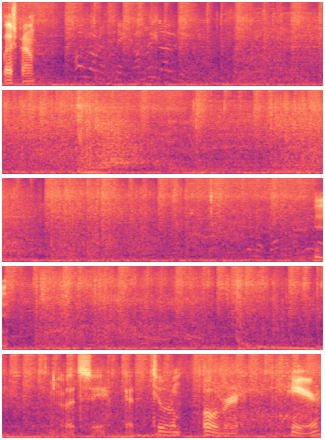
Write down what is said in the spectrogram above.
Flesh pound. Hmm. See. Got two of them over here.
